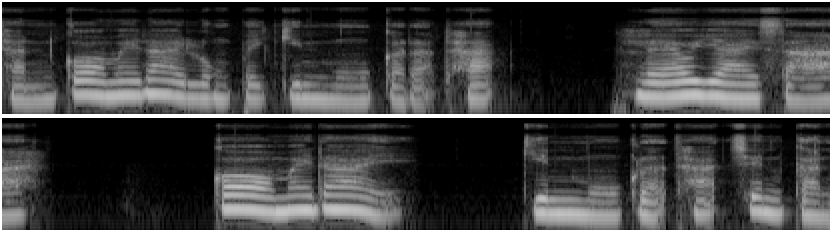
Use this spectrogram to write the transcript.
ฉันก็ไม่ได้ลงไปกินหมูกระทะ แล้วยายสา ก็ไม่ได้กินหมูกระทะเช่นกัน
